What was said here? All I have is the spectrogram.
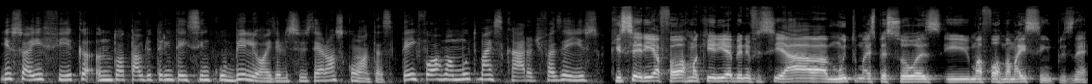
Isso aí fica um total de 35 bilhões. Eles fizeram as contas. Tem forma muito mais cara de fazer isso. Que seria a forma que iria beneficiar muito mais pessoas e uma forma mais simples, né?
